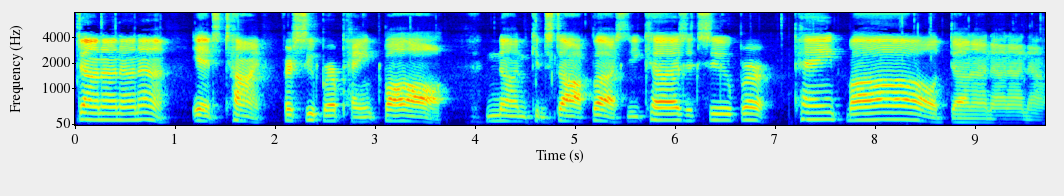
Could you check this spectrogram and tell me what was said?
Da-na-na-na. It's time for Super Paintball. None can stop us because it's super paintball. Na na na na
